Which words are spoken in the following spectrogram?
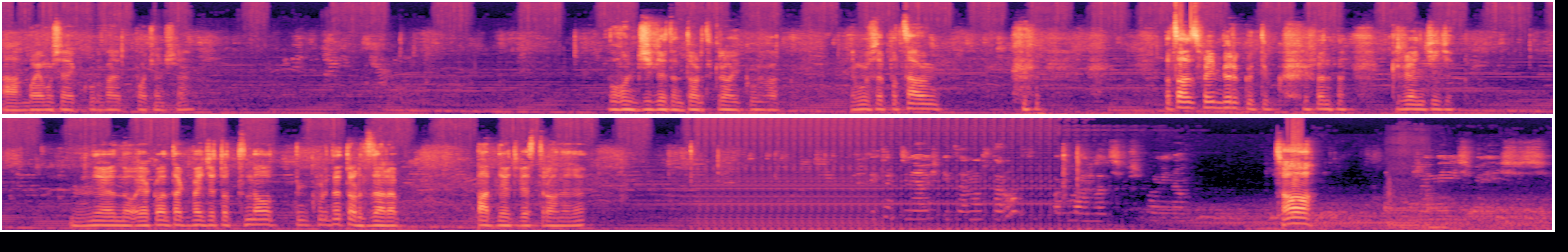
A, bo ja muszę kurwa pociąć, nie? Bo on dziwnie ten tort kroi, kurwa. Ja muszę po całym... po całym swoim biurku tu, kurwa, no, kręcić. Nie no, jak on tak będzie, to tno, ten kurde tort zara padnie w dwie strony, nie? I tak ty miałeś za starów oglądać, przypominam. Co? Że mieliśmy iść...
